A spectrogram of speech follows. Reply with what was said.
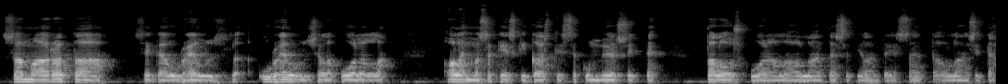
samaa rataa sekä urheilullisella, urheilullisella puolella alemmassa keskikastissa kuin myös sitten talouspuolella ollaan tässä tilanteessa, että ollaan sitä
